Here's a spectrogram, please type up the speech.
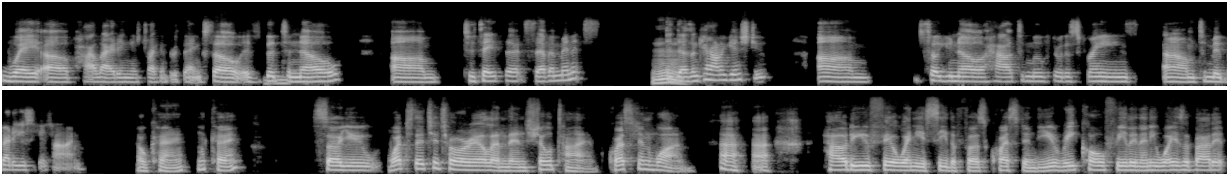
way of highlighting and striking through things. So it's good Mhm. to know um, to take that seven minutes. It Mm, doesn't count against you. Um, so you know how to move through the screens um, to make better use of your time. Okay, okay. So you watch the tutorial and then showtime. Question one. How do you feel when you see the first question? Do you recall feeling any ways about it?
